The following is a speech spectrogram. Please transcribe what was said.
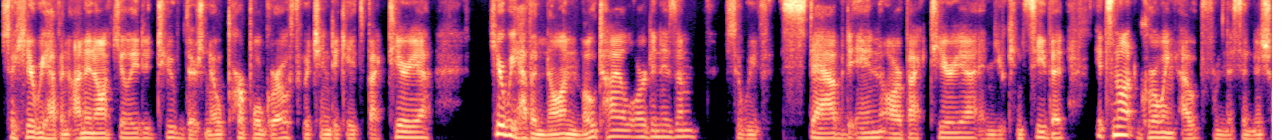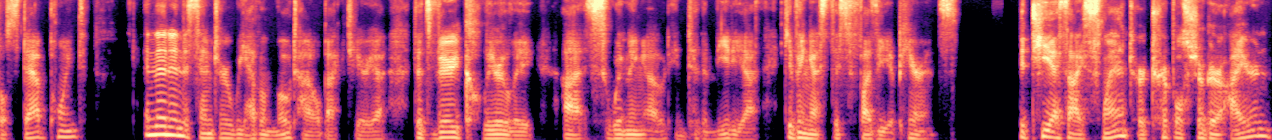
So here we have an uninoculated tube. There's no purple growth, which indicates bacteria. Here we have a non-motile organism. So we've stabbed in our bacteria and you can see that it's not growing out from this initial stab point. And then in the center, we have a motile bacteria that's very clearly uh, swimming out into the media, giving us this fuzzy appearance. The TSI slant or triple sugar iron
